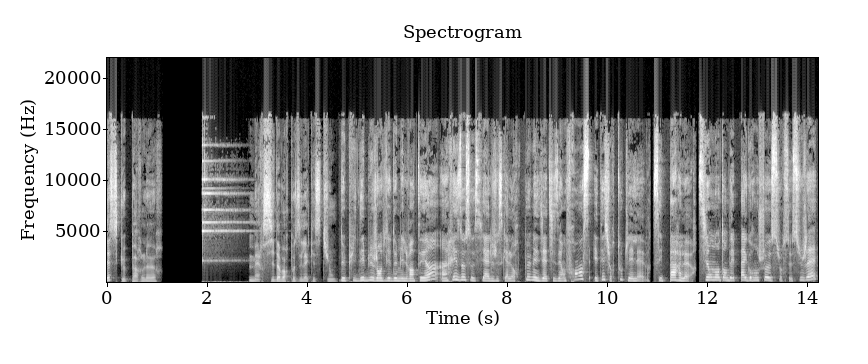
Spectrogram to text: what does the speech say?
Qu'est-ce que parleur? Merci d'avoir posé la question. Depuis début janvier 2021, un réseau social jusqu'alors peu médiatisé en France était sur toutes les lèvres. C'est Parleur. Si on n'entendait pas grand-chose sur ce sujet,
